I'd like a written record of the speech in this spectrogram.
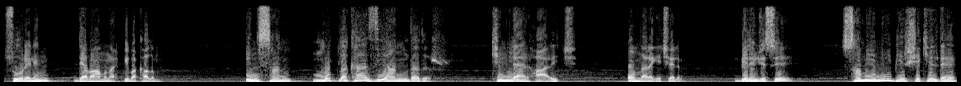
Surenin devamına bir bakalım. İnsan mutlaka ziyandadır. Kimler hariç? Onlara geçelim. Birincisi, samimi bir şekilde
